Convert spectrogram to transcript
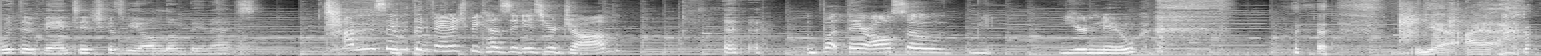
With advantage, because we all love Baymax. I'm gonna say with advantage because it is your job. but they're also you're new. Yeah, I.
